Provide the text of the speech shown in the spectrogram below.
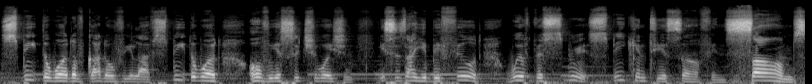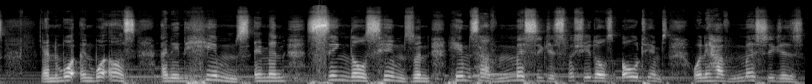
speak the word of God over your life, speak the word over your situation. This is how you be filled with the Spirit, speaking to yourself in psalms and what and what else? And in hymns amen. Sing those hymns when hymns have messages especially those old hymns when they have messages.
